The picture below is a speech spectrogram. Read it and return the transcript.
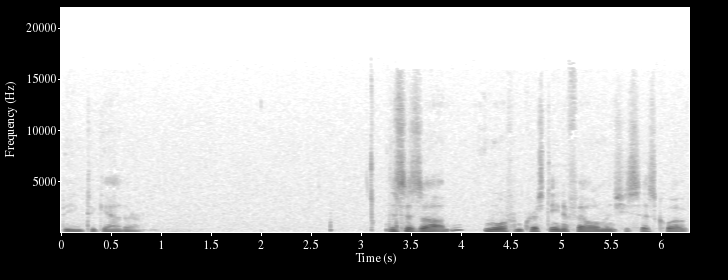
being together. This is uh, more from Christina Feldman. She says, quote,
